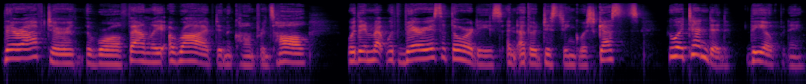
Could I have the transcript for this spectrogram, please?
Thereafter, the royal family arrived in the conference hall, where they met with various authorities and other distinguished guests who attended the opening.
